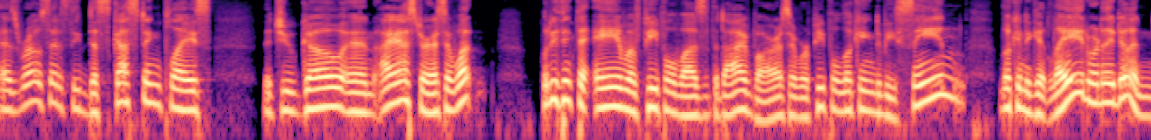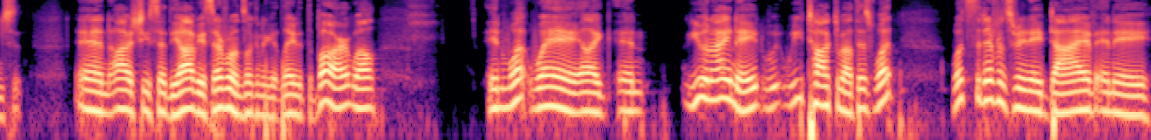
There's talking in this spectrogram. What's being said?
as Rose said, it's the disgusting place that you go. And I asked her, I said, "What, what do you think the aim of people was at the dive bar?" I said, "Were people looking to be seen, looking to get laid? What are they doing?" And uh, she said, "The obvious. Everyone's looking to get laid at the bar." Well, in what way? Like, and you and I, Nate, we, we talked about this. What, what's the difference between a dive and a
